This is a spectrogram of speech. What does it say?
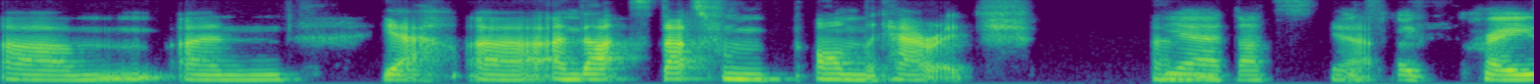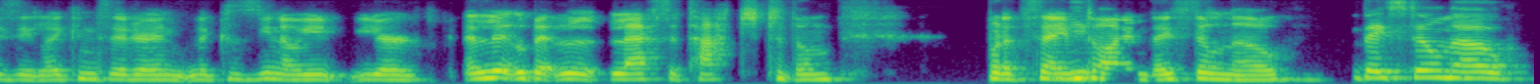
Um and yeah uh and that's that's from on the carriage. Um, yeah that's yeah. it's like crazy like considering because you know you, you're a little bit less attached to them but at the same time they still know. They still know.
